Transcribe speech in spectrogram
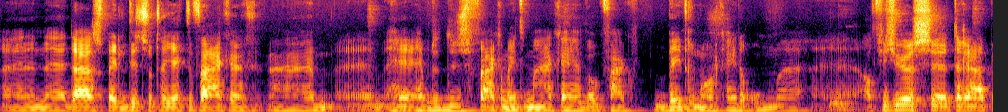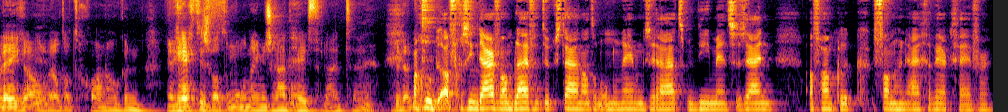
En uh, daar spelen dit soort trajecten vaker, uh, hebben er dus vaker mee te maken. Hebben ook vaak betere mogelijkheden om adviseurs te raadplegen. Alhoewel dat gewoon ook een recht is wat een ondernemingsraad heeft vanuit de wet. Maar goed, afgezien daarvan blijft natuurlijk staan dat een ondernemingsraad... die mensen zijn afhankelijk van hun eigen werkgever.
